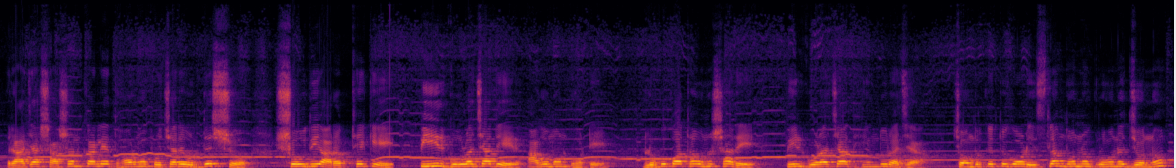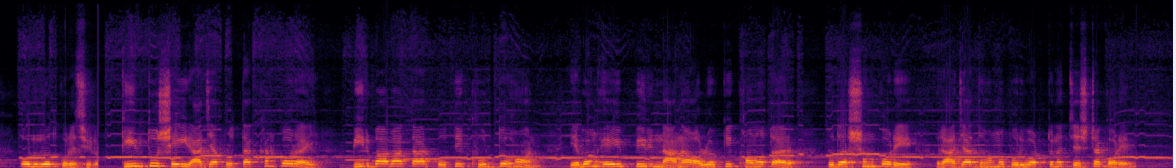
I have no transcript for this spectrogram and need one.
রাজা শাসনকালে ধর্ম প্রচারের উদ্দেশ্য সৌদি আরব থেকে পীর গোড়াচাঁদের আগমন ঘটে। লোককথা অনুসারে পীর গোড়াচাঁদ হিন্দু রাজা চন্দ্রকেতুগড় ইসলাম ধর্ম গ্রহণের জন্য অনুরোধ করেছিল। কিন্তু সেই রাজা প্রত্যাখ্যান করায় পীর বাবা তার প্রতি ক্ষুব্ধ হন এবং এই পীর নানা অলৌকিক ক্ষমতার প্রদর্শন করে রাজার ধর্ম পরিবর্তনের চেষ্টা করেন।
